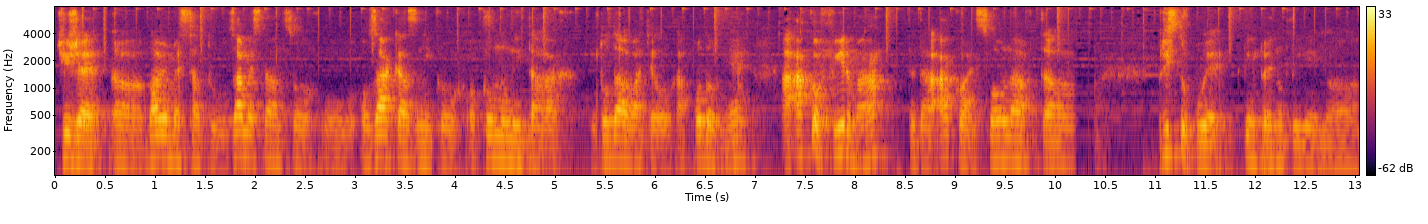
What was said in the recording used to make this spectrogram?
Čiže uh, bavíme sa tu o zamestnancoch, o, zákazníkoch, o komunitách, o dodávateľoch a podobne. A ako firma, teda ako aj Slovnaft, uh, pristupuje k týmto jednotlivým uh,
